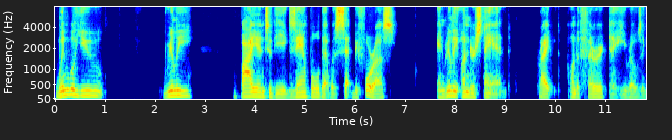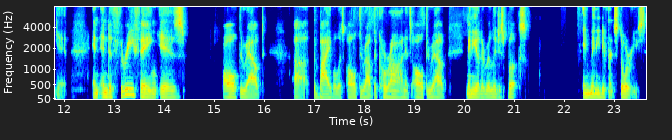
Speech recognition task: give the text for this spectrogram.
When will you really buy into the example that was set before us and really understand, right? On the third day, he rose again. And, and the three thing is all throughout uh, the Bible, it's all throughout the Quran, it's all throughout many other religious books in many different stories.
